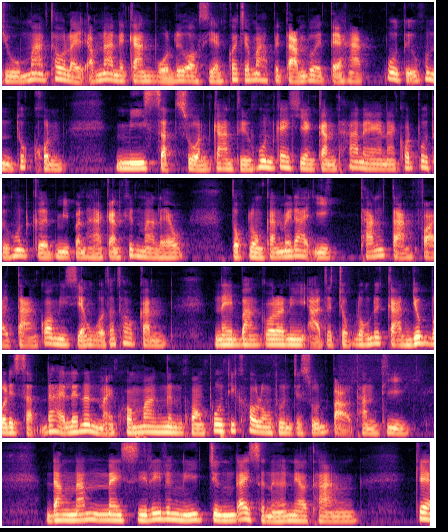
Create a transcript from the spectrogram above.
อยู่มากเท่าไหร่อำนาจในการโหวตหรือออกเสียงก็จะมากไปตามด้วย แต่หากผู้ถือหุ้นทุกคน มีสัดส่วนการถือหุ้นใกล้เคียงกัน ถ้าในอนาคตผู้ถือหุ้นเกิดมีปัญหาการขึ้นมาแล้ว ตกลงกันไม่ได้อีก ทั้งต่างฝ่ายต่างก็มีเสียงโหวตเท่าๆกัน ในบางกรณีอาจจะจบลงด้วยการยุบบริษัทได้ และนั่นหมายความว่าเงินของผู้ที่เข้าลงทุนจะสูญเปล่าทันที ดังนั้นในซีรีส์เรื่องนี้จึงได้เสนอแนวทาง แก้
